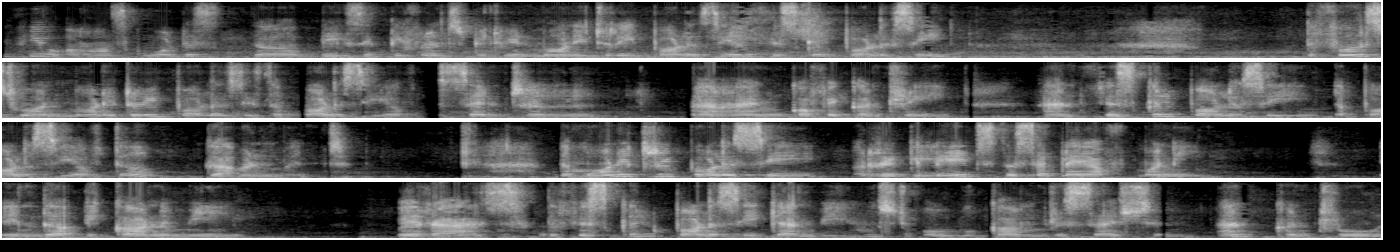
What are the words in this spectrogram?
If you ask what is the basic difference between monetary policy and fiscal policy, the first one, monetary policy is a policy of the central bank of a country and fiscal policy, the policy of the government. The monetary policy regulates the supply of money in the economy, whereas the fiscal policy can be used to overcome recession and control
